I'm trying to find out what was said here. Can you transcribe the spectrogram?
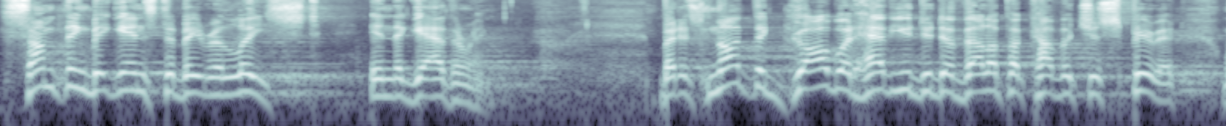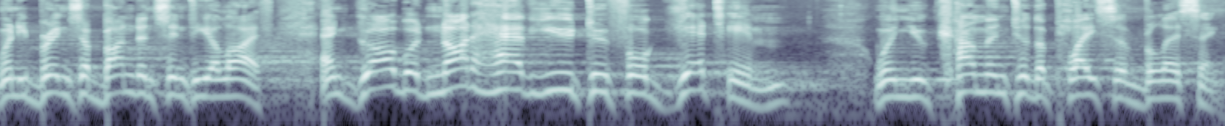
Something begins to be released in the gathering. But it's not that God would have you to develop a covetous spirit when He brings abundance into your life. And God would not have you to forget Him when you come into the place of blessing.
